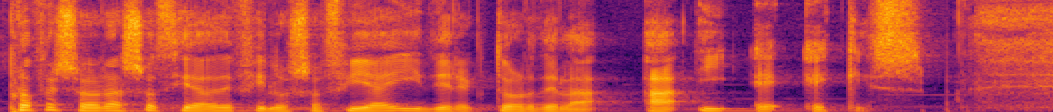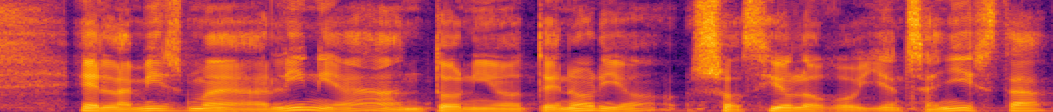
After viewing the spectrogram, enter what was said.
profesor asociado de filosofía y director de la AIEX. En la misma línea, Antonio Tenorio, sociólogo y ensayista,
